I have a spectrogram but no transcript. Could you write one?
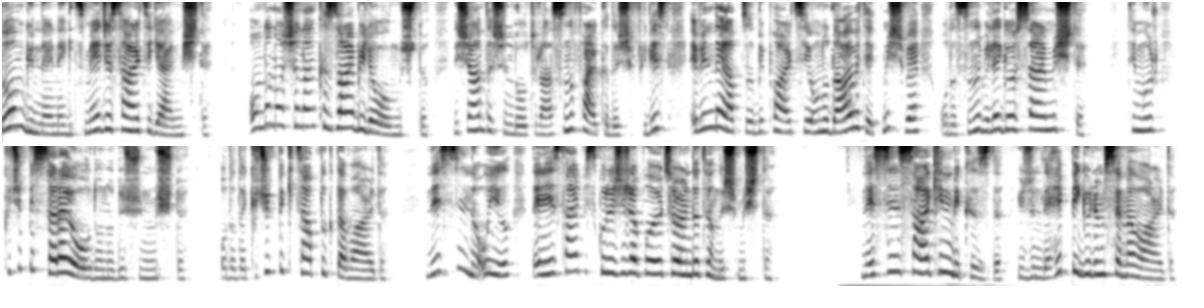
doğum günlerine gitmeye cesareti gelmişti. Ondan hoşlanan kızlar bile olmuştu. Nişantaşı'nda oturan sınıf arkadaşı Filiz evinde yaptığı bir partiye onu davet etmiş ve odasını bile göstermişti. Timur küçük bir saray olduğunu düşünmüştü. Odada küçük bir kitaplık da vardı. Nesrin'le o yıl deneysel psikoloji laboratuvarında tanışmıştı. Nesrin sakin bir kızdı. Yüzünde hep bir gülümseme vardı.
